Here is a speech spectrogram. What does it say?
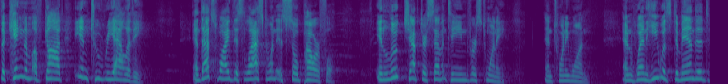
the kingdom of God into reality? And that's why this last one is so powerful. In Luke chapter 17, verse 20 and 21, and when he was demanded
